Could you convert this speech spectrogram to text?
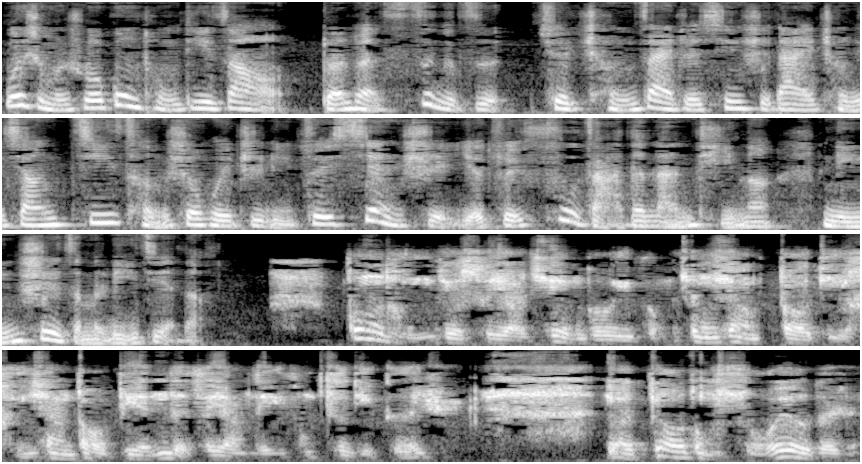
为什么说共同缔造短短四个字，却承载着新时代城乡基层社会治理最现实也最复杂的难题呢？您是怎么理解的？共同就是要建构一种真向到底、横向到边的这样的一种治理格局，要调动所有的人，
